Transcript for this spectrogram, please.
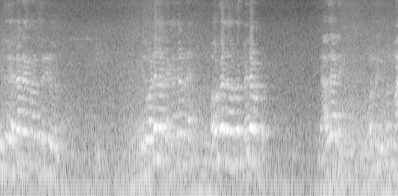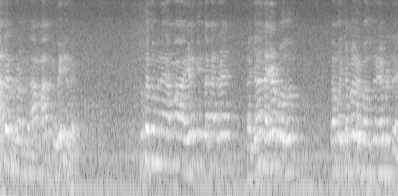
ಇದು ಎಲ್ಲ ಟೈಮಲ್ಲೂ ಸರಿ ಇರುವುದಿಲ್ಲ ಇದು ಒಳ್ಳೇದಲ್ಲ, ಯಾಕಂದ್ರೆ ಅವ್ರಿಗಾದ ಅವ್ರದ್ದು ಬೆಲೆ ಉಂಟು. ಯಾವುದೇ ಆಗಲಿ, ಒಂದು ಒಂದು ಮಾತಾಡ್ಬಿಟ್ಟು ಆ ಮಾತಿಗೆ ವೇಟ್ ಸುಖ ಸುಮ್ಮನೆ ನಮ್ಮ ಹೇಳಿಕೆ ತಗೊಂಡ್ರೆ ಜನ ನಗಾಡ್ಬೋದು ತಮಗೆ ಚಪ್ಪಲ್ ಹೇಳ್ಬೋದು ಅಂತ ಹೇಳ್ಬಿಟ್ರೆ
